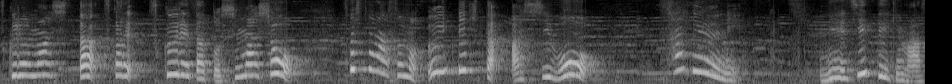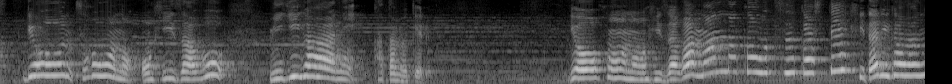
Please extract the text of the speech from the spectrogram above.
作れました。疲れ作れたとしましょう。そしたらその浮いてきた足を左右にねじっていきます。両方のお膝を右側に傾ける。両方のお膝が真ん中を通過して左側に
